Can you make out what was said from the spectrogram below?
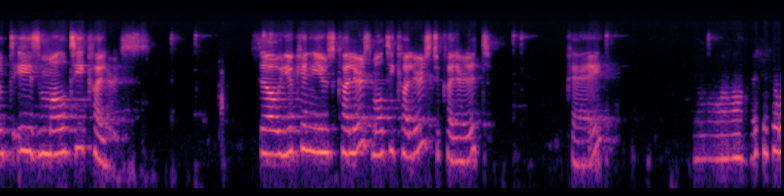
It is multicolors. So you can use colors, multicolors to color it. Okay. Uh, this is a.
